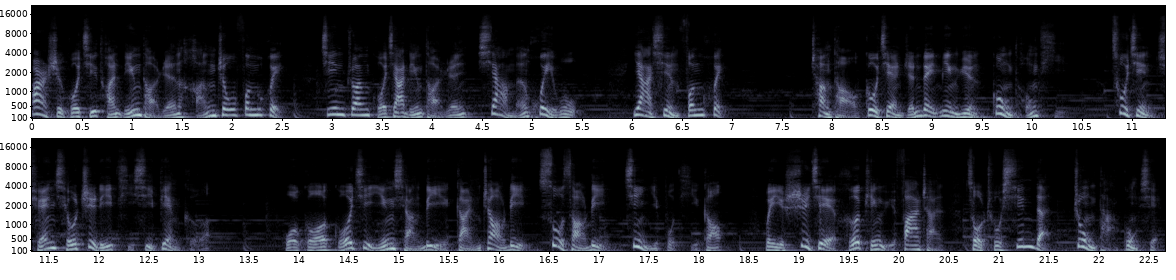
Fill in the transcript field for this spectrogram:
二十国集团领导人杭州峰会。金砖国家领导人厦门会晤、亚信峰会，倡导构建人类命运共同体，促进全球治理体系变革，我国国际影响力、感召力、塑造力进一步提高，为世界和平与发展作出新的重大贡献。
